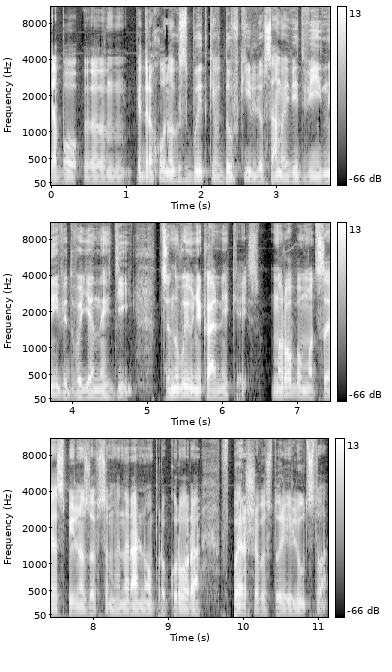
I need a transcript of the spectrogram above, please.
або ем, підрахунок збитків довкіллю саме від війни, від воєнних дій, це новий унікальний кейс. Ми робимо це спільно з офісом генерального прокурора вперше в історії людства.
